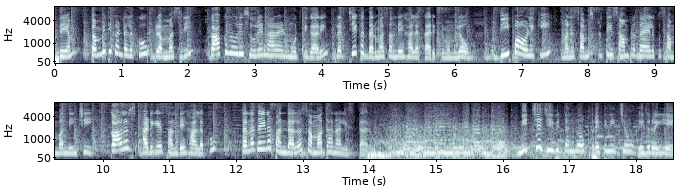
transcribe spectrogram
ఉదయం తొమ్మిది గంటలకు బ్రహ్మశ్రీ కాకునూరి సూర్యనారాయణమూర్తి గారి ప్రత్యేక ధర్మ సందేహాల కార్యక్రమంలో దీపావళికి మన సంస్కృతి సాంప్రదాయాలకు సంబంధించి కాలర్స్ అడిగే సందేహాలకు తనదైన పందాలో సమాధానాలిస్తారు. నిత్య జీవితంలో ప్రతినిత్యం ఎదురయ్యే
